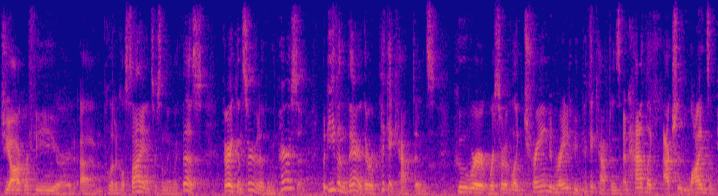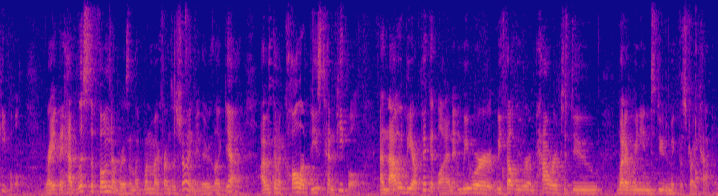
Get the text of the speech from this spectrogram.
geography or um, political science or something like this, very conservative in comparison. But even there, there were picket captains who were, were sort of like trained and ready to be picket captains and had like actually lines of people right? They had lists of phone numbers, and like one of my friends was showing me. They was like, yeah, I was going to call up these 10 people, and that would be our picket line, and we were we felt we were empowered to do whatever we needed to do to make the strike happen.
